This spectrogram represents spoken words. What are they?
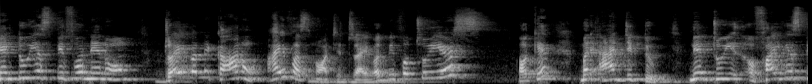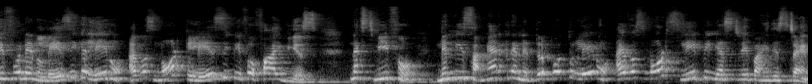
నేను టూ ఇయర్స్ బిఫోర్ నేను డ్రైవర్ని కాను. I was not a driver before two years okay? మరి యాడ్జెక్టివ్ నేను టూ ఫైవ్ ఇయర్స్ బిఫోర్ నేను లేజీగా లేను. I was not lazy before five years next before నేను ఈ సమయానికి నేను నిద్రపోతూ లేను. I was not sleeping yesterday by this time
